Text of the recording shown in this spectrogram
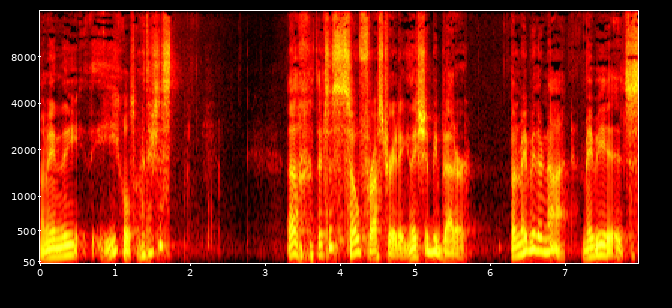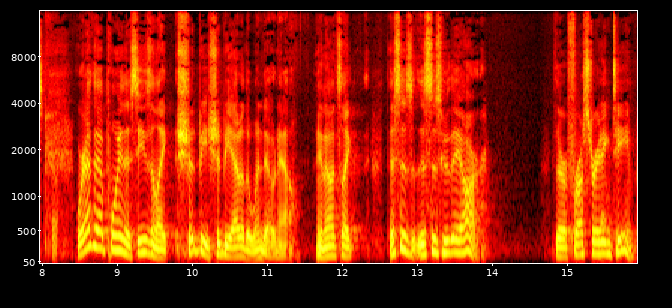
I mean the, the Eagles. I mean they're just, ugh, they're just so frustrating. They should be better, but maybe they're not. Maybe it's just we're at that point in the season. Like should be should be out of the window now. You know, it's like this is this is who they are. They're a frustrating yeah. team.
